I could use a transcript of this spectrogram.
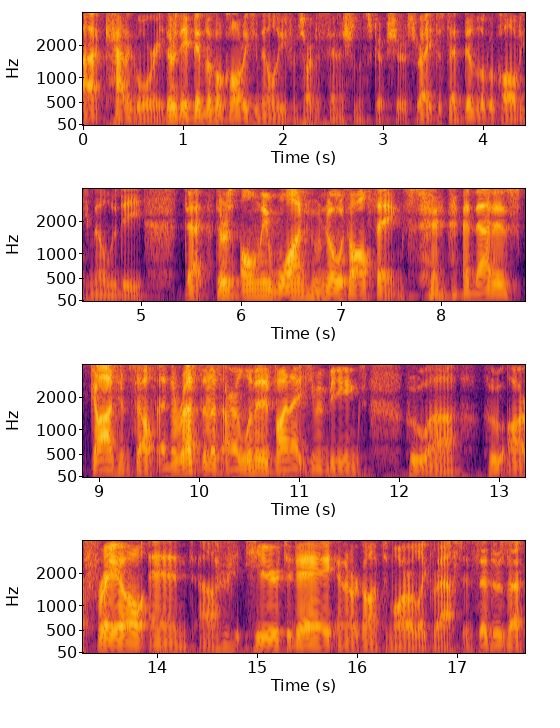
uh, category. There's a biblical call to humility from start to finish from the scriptures, right? Just a biblical call to humility that there's only one who knows all things, and that is God Himself. And the rest of us are limited, finite human beings who uh, who are frail and uh, are here today and are gone tomorrow like grass. And so there's a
